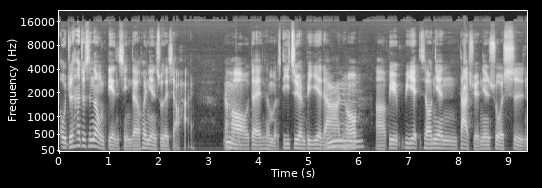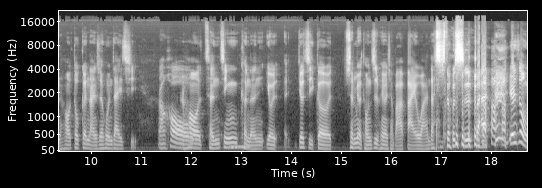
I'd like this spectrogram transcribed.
我觉得他就是那种典型的会念书的小孩，然后、对什么第一志愿毕业的啊，嗯。然后啊毕、毕业之后念大学、念硕士，然后都跟男生混在一起，然后然后曾经可能有呃有几个。身边有同志朋友想把他掰弯，但是都失败，因为这种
